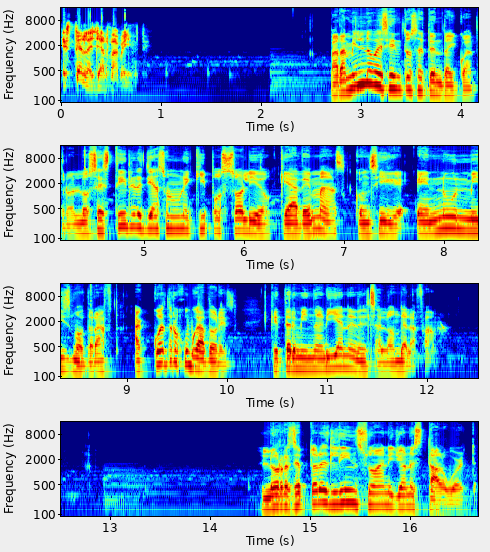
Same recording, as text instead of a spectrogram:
está en la yarda 20. Para 1974, los Steelers ya son un equipo sólido que además consigue en un mismo draft a cuatro jugadores que terminarían en el Salón de la Fama. Los receptores Lynn Swan y John Stalwart,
